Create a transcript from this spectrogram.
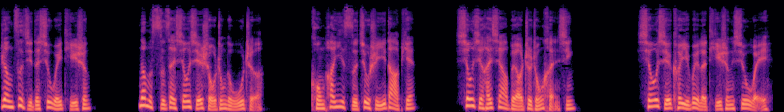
让自己的修为提升，那么死在萧协手中的武者，恐怕一死就是一大片。”萧协还下不了这种狠心。萧协可以为了提升修为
